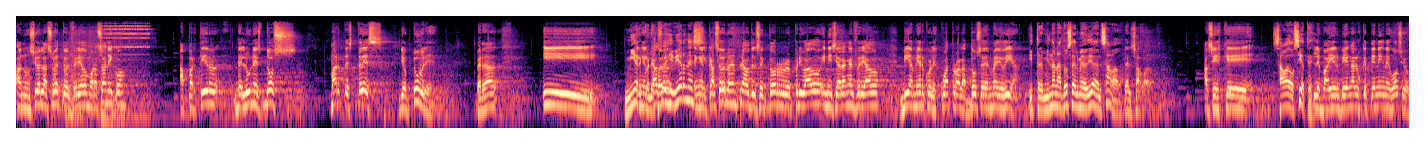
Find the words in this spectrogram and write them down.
anunció el asueto del feriado morazánico a partir del lunes 2, martes 3 de octubre, ¿verdad? Y Miércoles, caso- jueves y viernes. En el caso de los empleados del sector privado, iniciarán el feriado día miércoles 4 a las 12 del mediodía. y termina a las 12 del mediodía del sábado. Del sábado. Así es que... Sábado 7. Les va a ir bien a los que tienen negocios.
